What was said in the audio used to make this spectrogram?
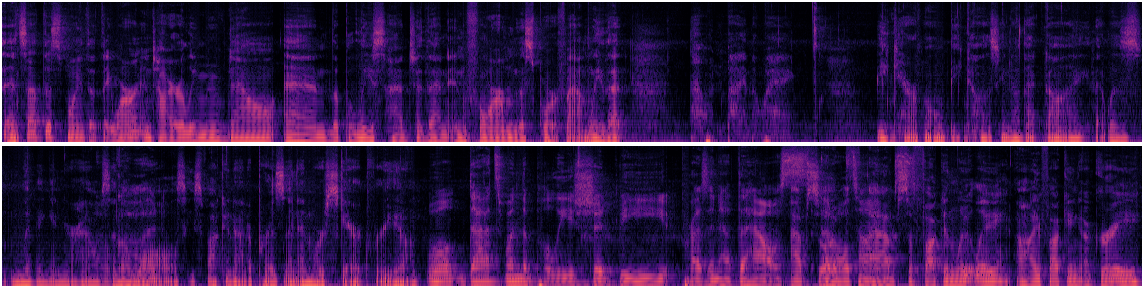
it's at this point that they weren't entirely moved out, and the police had to then inform this poor family that, oh, and by the way, be careful because you know that guy that was living in your house Oh, in the walls. He's fucking out of prison, and we're scared for you. Well, that's when the police should be present at the house at all times. Absolutely, I fucking agree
